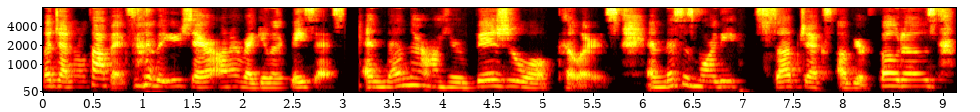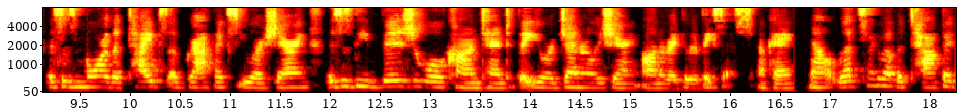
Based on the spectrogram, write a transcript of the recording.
the general topics that you share on a regular basis. And then there are your visual pillars. And this is more the subjects of your photos. This is more the types of graphics you are sharing. This is the visual content that you are generally sharing on a regular basis. Okay. Now let's talk about the topic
